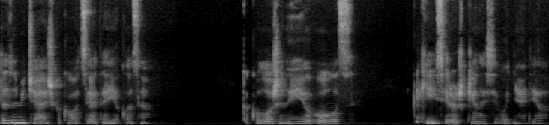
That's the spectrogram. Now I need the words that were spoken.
ты замечаешь, какого цвета ее глаза, как уложены ее волосы, какие сережки она сегодня одела.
